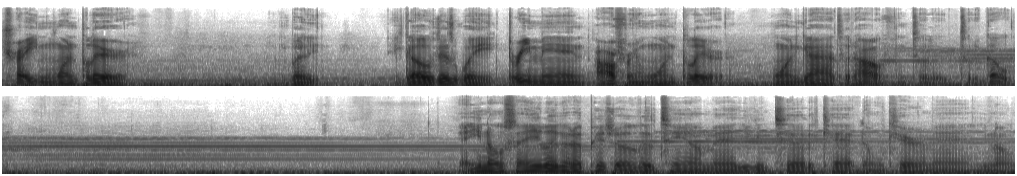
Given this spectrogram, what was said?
trading one player. But it, goes this way: three men offering one player, one guy to the offering to the, to the goal. And you know what I'm saying? You look at a picture of little Tim, man, you can tell the cat don't care, man. You know,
